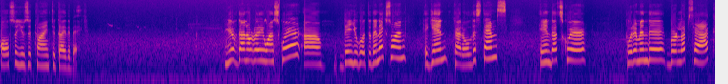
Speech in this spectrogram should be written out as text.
also use the twine to tie the bag. You've done already one square, uh, then you go to the next one. Again, cut all the stems in that square, put them in the burlap sack.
